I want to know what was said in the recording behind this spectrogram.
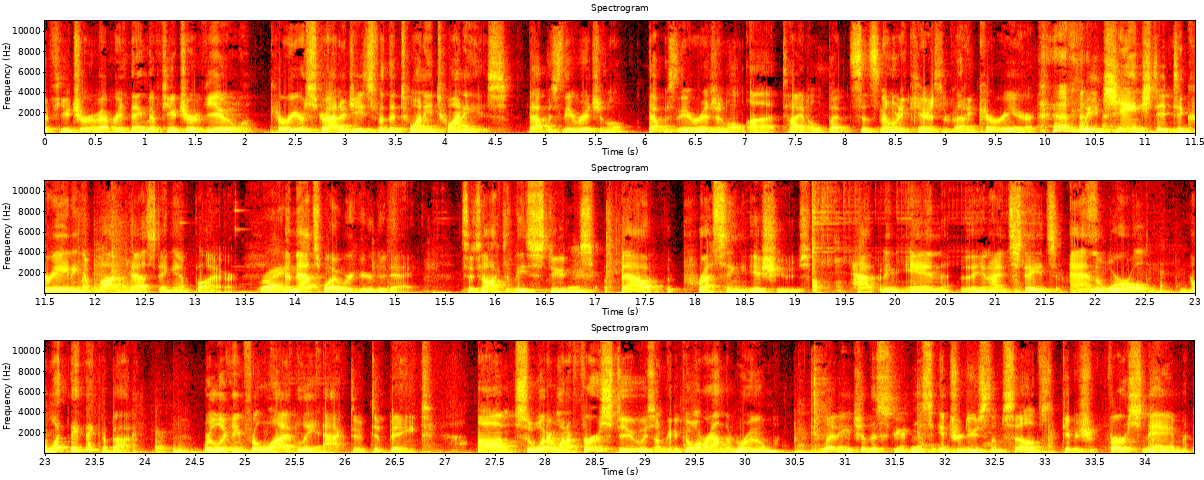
The Future of Everything, The Future of You. Career Strategies for the 2020s. That was the original. That was the original uh, title, but since nobody cares about a career, we changed it to creating a podcasting empire. Right. And that's why we're here today to talk to these students about the pressing issues happening in the United States and the world and what they think about it. We're looking for lively, active debate. Um, so, what I want to first do is I'm going to go around the room, let each of the students introduce themselves, give us your first name,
